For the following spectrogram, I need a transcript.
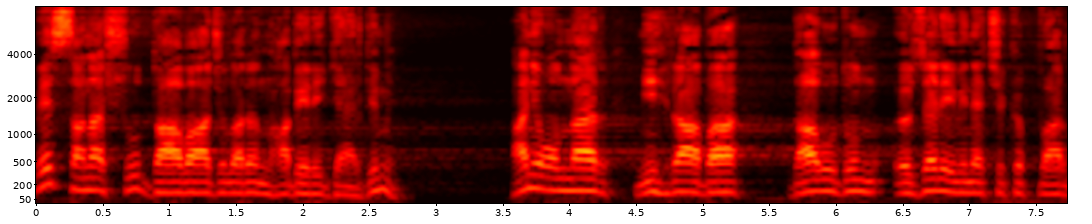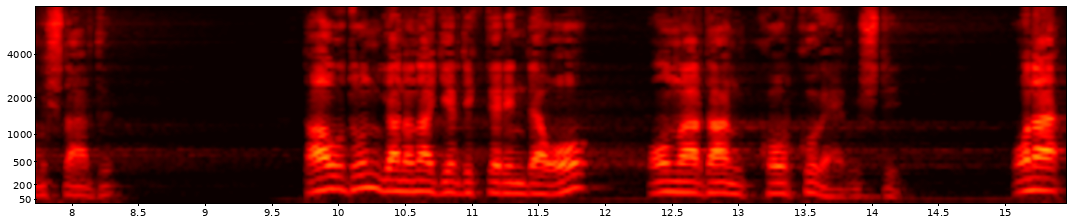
Ve sana şu davacıların haberi geldi mi? Hani onlar mihraba, Davud'un özel evine çıkıp varmışlardı. Davud'un yanına girdiklerinde o, onlardan korku vermişti. Ona,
